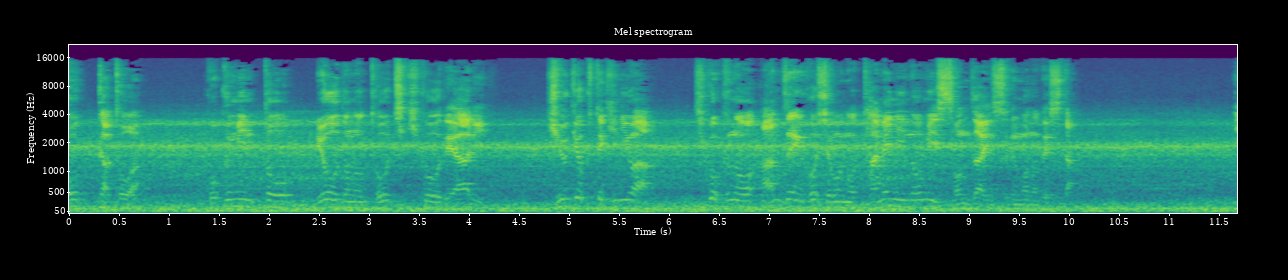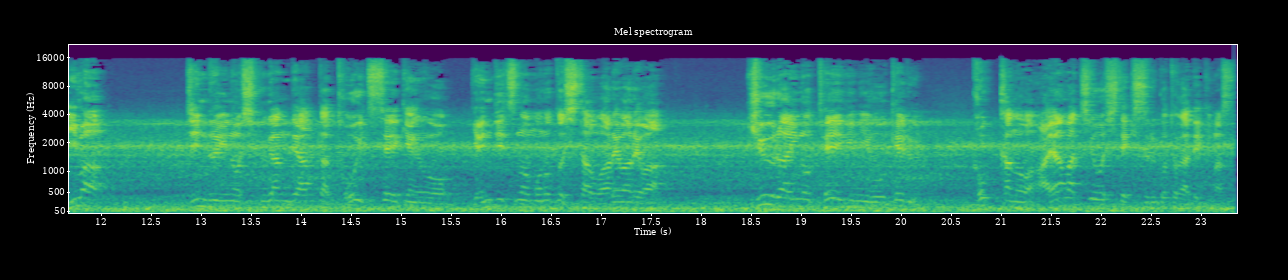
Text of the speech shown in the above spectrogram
国家とは国民と領土の統治機構であり究極的には自国の安全保障のためにのみ存在するものでした。今人類の宿願であった統一政権を現実のものとした我々は旧来の定義における国家の過ちを指摘することができます。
